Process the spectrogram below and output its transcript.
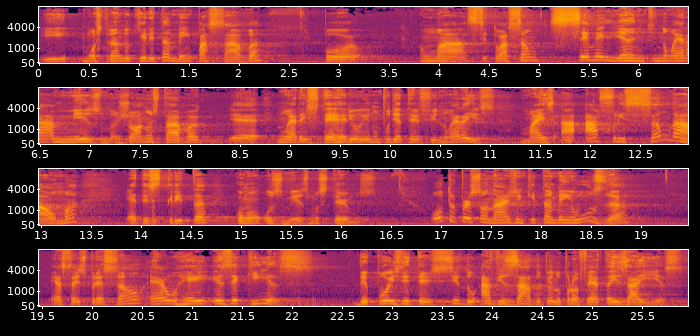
e mostrando que ele também passava por uma situação semelhante, não era a mesma. Jó não estava, é, não era estéreo e não podia ter filho, não era isso. Mas a aflição da alma é descrita com os mesmos termos. Outro personagem que também usa essa expressão é o rei Ezequias, depois de ter sido avisado pelo profeta Isaías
